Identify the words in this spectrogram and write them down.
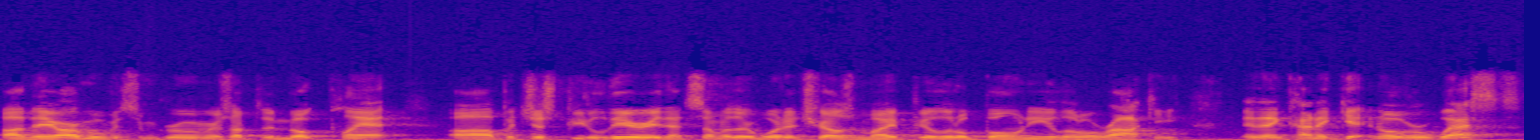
Uh, they are moving some groomers up to the milk plant, uh, but just be leery that some of their wooded trails might be a little bony, a little rocky. And then kind of getting over west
